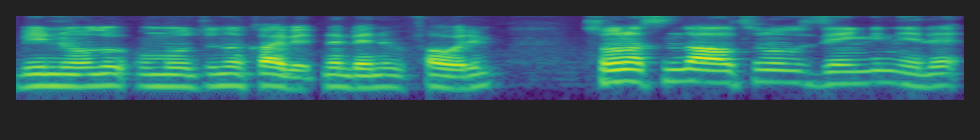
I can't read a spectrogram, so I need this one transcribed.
Bir nolu umudunu kaybetme benim favorim. Sonrasında Altınoğlu Zengin ile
